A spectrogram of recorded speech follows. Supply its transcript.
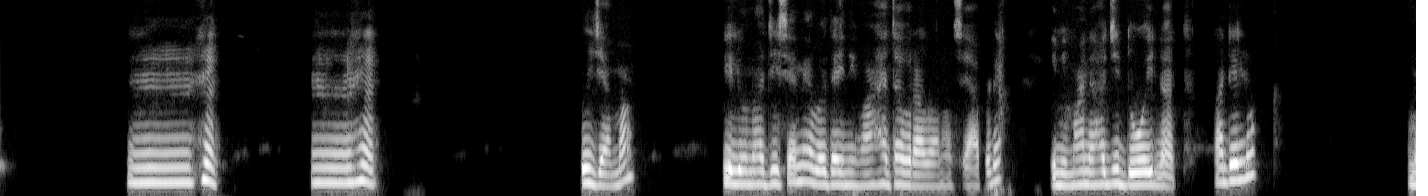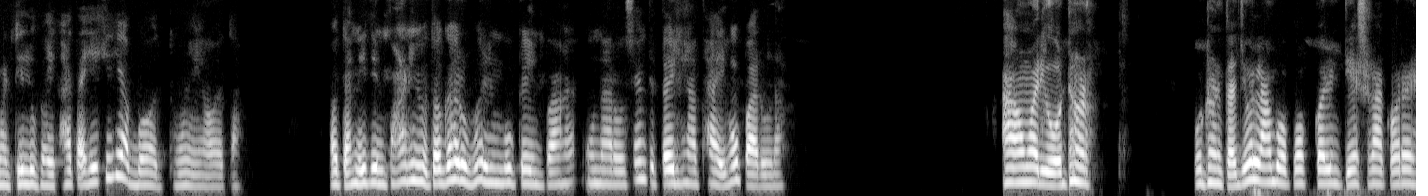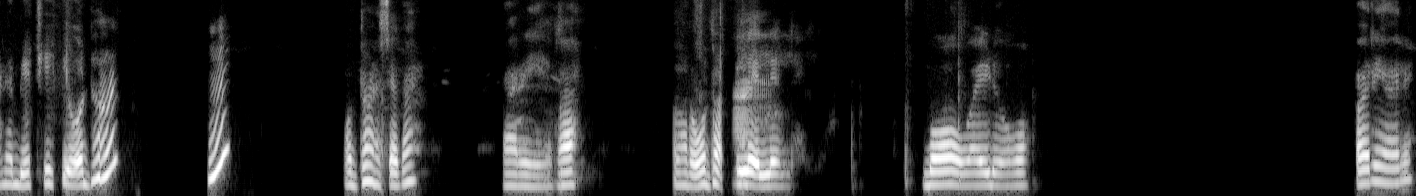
પૂજામાં ટીલું હજી છે ને બધા એની વાહે ધવરાવાનો છે આપણે. એની માને હજી દોઈ નથી. ટીલું? અમારે ટીલુભાઈ ખાતા શીખી ગયા બધું હવે તો. હવે તો નીતિન પાણીનું તગારું ભરીને મૂકીને પાસે ઉનાળો છે ને તે તૈયાર થાય હું પારુણા. આ અમારી ઓઢણ. ઓઢણ તો જો લાંબો પગ કરીને ટેસરા કરે ને બેઠી હતી ઓઢણ. હમ? ઓઢણ છે કા? અરે વાહ. અમારો ઓઢણ. લે લે લે. બહુ વાયડ્યો અરે અરે.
